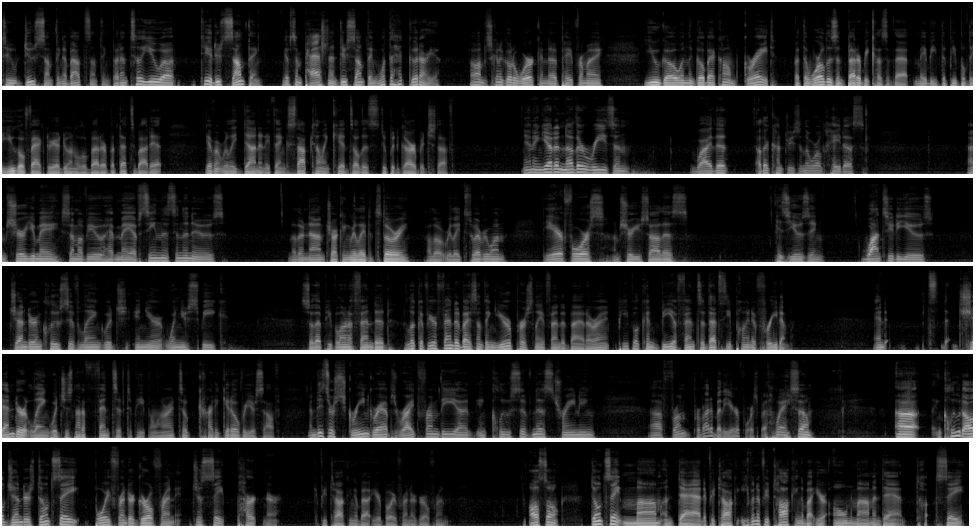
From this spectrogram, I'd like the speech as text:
to do something about something. But until you uh, until you do something, you have some passion and do something. What the heck good are you? Oh, I'm just going to go to work and uh, pay for my Yugo and then go back home. Great. But the world isn't better because of that. Maybe the people at the Yugo factory are doing a little better, but that's about it. You haven't really done anything. Stop telling kids all this stupid garbage stuff. And in yet another reason why the other countries in the world hate us. I'm sure you may, some of you have may have seen this in the news. Another non-trucking related story, although it relates to everyone. The Air Force, I'm sure you saw this, is using, wants you to use gender inclusive language in your when you speak so that people aren't offended. Look, if you're offended by something, you're personally offended by it, all right? People can be offensive. That's the point of freedom. And gender language is not offensive to people, all right? So try to get over yourself. And these are screen grabs right from the uh, inclusiveness training uh, from provided by the Air Force, by the way. So uh, include all genders. Don't say boyfriend or girlfriend. Just say partner if you're talking about your boyfriend or girlfriend. Also, don't say mom and dad if you're talking even if you're talking about your own mom and dad. T- say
